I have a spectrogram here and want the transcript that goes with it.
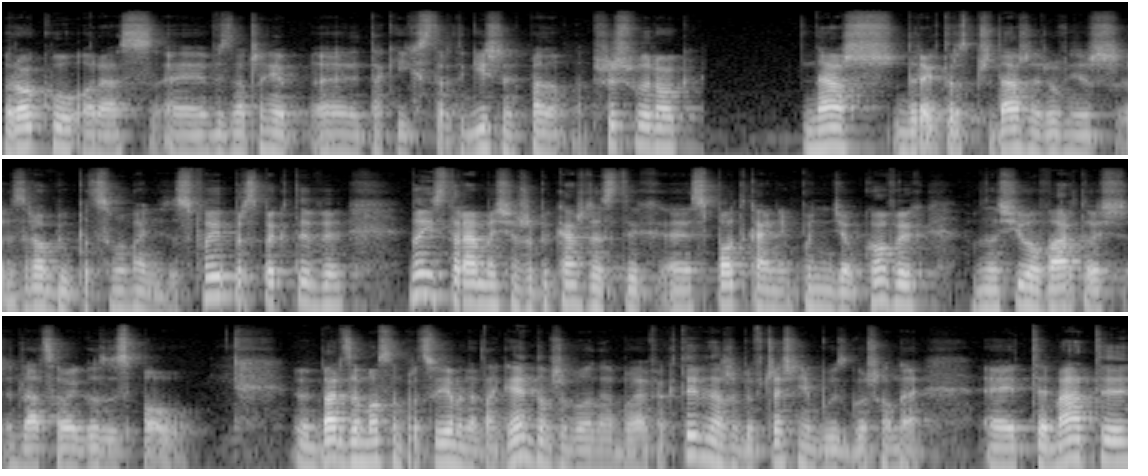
roku oraz e, wyznaczenie takich strategicznych planów na przyszły rok. Nasz dyrektor sprzedaży również zrobił podsumowanie ze swojej perspektywy. No i staramy się, żeby każde z tych spotkań poniedziałkowych wnosiło wartość dla całego zespołu. Bardzo mocno pracujemy nad agendą, żeby ona była efektywna, żeby wcześniej były zgłoszone e, tematy,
